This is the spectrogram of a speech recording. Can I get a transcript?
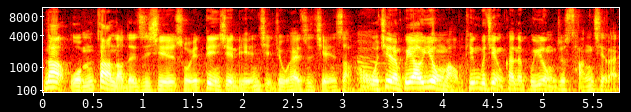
那我们大脑的这些所谓电线连接就会开始减少。我既然不要用嘛，我听不见，我看到不用就藏起来，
